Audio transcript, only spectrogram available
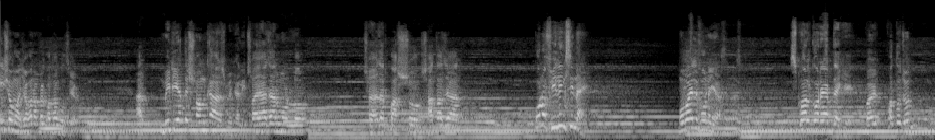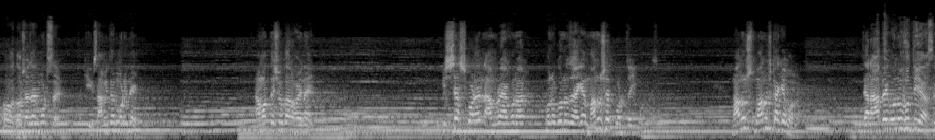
এই সময় যখন আমরা কথা বলছি এখন, আর মিডিয়াতে সংখ্যা আসবে খালি, ছয় হাজার মরলো, ছয় হাজার পাঁচশো, সাত হাজার, কোনো ফিলিংসই নাই। মোবাইল ফোনেই আছে। স্ক্রল করে আর দেখে কতজন? ও, দশ হাজার মরছে। কি, আমি তো আর মরি নাই। আমার দেশেও তার হয় নাই। বিশ্বাস করেন, আমরা এখন আর কোনো কোনো জায়গায় মানুষের পর্যায়ে পড়েছি মানুষ মানুষ কাকে বলে? যার আবেগ অনুভূতি আছে,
